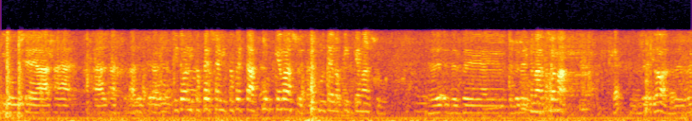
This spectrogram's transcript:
כאילו פתאום אני תופס שאני תופס את העצמות כמשהו, את העצמות האלוקית כמשהו. וזה בעצם ההגשמה. לא, זה...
